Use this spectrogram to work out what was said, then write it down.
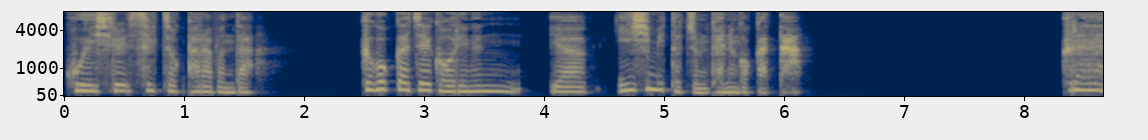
고해시를 슬쩍 바라본다. 그곳까지의 거리는 약 20m쯤 되는 것 같다. 그래,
